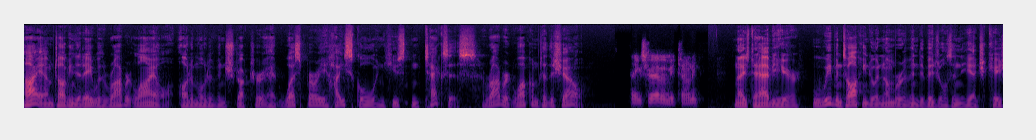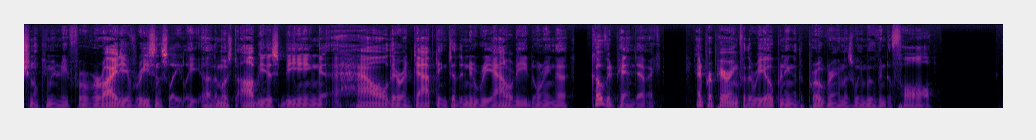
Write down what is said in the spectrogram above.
Hi, I'm talking today with Robert Lyle, automotive instructor at Westbury High School in Houston, Texas. Robert, welcome to the show. Thanks for having me, Tony. Nice to have you here. We've been talking to a number of individuals in the educational community for a variety of reasons lately, uh, the most obvious being how they're adapting to the new reality during the COVID pandemic and preparing for the reopening of the program as we move into fall.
